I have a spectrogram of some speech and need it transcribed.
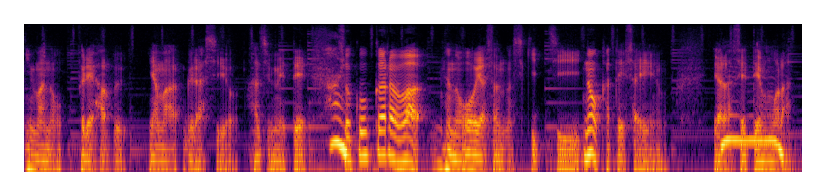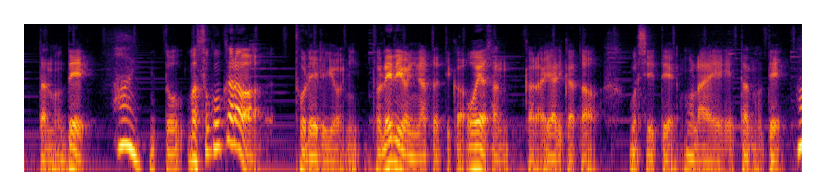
今のプレハブ山暮らしを始めて、はいそこからは、あの、大家さんの敷地の家庭菜園をやらせてもらったので、はい。えっと、まあ、そこからは取れるように、取れるようになったっていうか、大家さんからやり方を教えてもらえたので、う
